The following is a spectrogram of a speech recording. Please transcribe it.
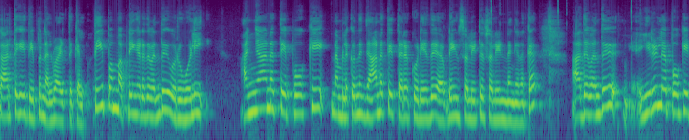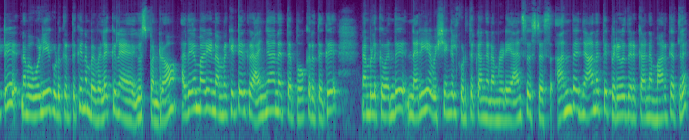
கார்த்திகை தீப நல்வாழ்த்துக்கள். தீபம் அப்படிங்கிறது வந்து ஒரு ஒளி. அஞ்ஞானத்தை போக்கி நம்மளுக்கு வந்து ஞானத்தை தரக்கூடியது அப்படின்னு சொல்லிட்டு சொல்லியிருந்தேங்கனாக்க அதை வந்து இருளை போக்கிட்டு நம்ம ஒளியை கொடுக்கறதுக்கு நம்ம விளக்கு யூஸ் பண்ணுறோம் அதே மாதிரி நம்மக்கிட்ட இருக்கிற அஞ்ஞானத்தை போக்குறதுக்கு நம்மளுக்கு வந்து நிறைய விஷயங்கள் கொடுத்துருக்காங்க நம்மளுடைய ஆன்சஸ்டர்ஸ் அந்த ஞானத்தை பெறுவதற்கான மார்க்கத்தில்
